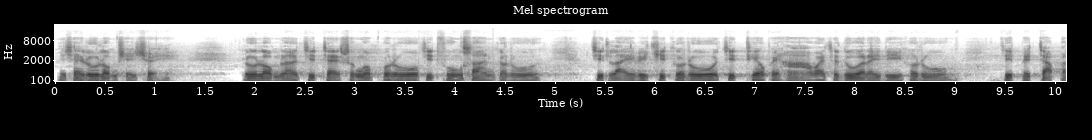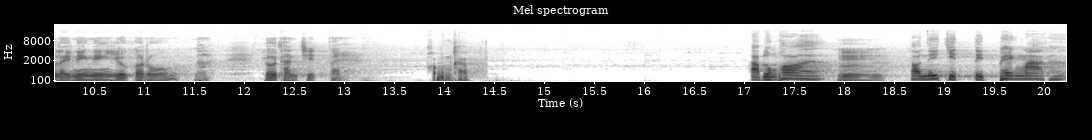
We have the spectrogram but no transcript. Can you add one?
ไม่ใช่รู้ลมเฉยๆรู้ลมแล้วจิตใจสงบก็รู้ จิตฟุ้งซ่านก็รู้ จิตไหลไปคิดก็รู้ จิตเที่ยวไปหาว่าจะดูอะไรดีก็รู้ จิตไปจับอะไรนิ่งๆอยู่ก็รู้นะรู้ทันจิตไป ขอบคุณครับกราบหลวงพ่อฮะอืมตอนนี้จิตติดเพ่งมากฮะ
